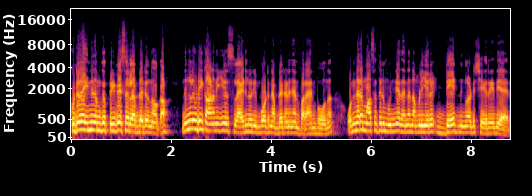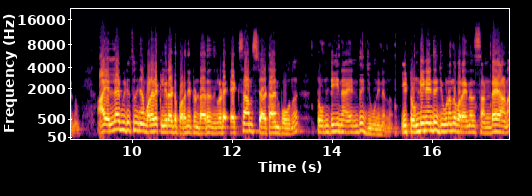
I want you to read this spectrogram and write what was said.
കുട്ടികളെ ഇനി നമുക്ക് പ്രീവിയസ് ഇയർ അപ്ഡേറ്റ് നോക്കാം. നിങ്ങൾ ഇവിടെ കാണുന്ന ഈ ഒരു സ്ലൈഡിൽ ഒരു ഇമ്പോർട്ടന്റ് അപ്ഡേറ്റ് ആണ് ഞാൻ പറയാൻ പോകുന്നത്. ഒന്നര മാസത്തിന് മുന്നേ തന്നെ നമ്മൾ ഈ ഒരു ഡേറ്റ് നിങ്ങളോട് ഷെയർ ചെയ്തതായിരുന്നു ആ എല്ലാ വീഡിയോസിലും ഞാൻ വളരെ ക്ലിയർ ആയിട്ട് പറഞ്ഞിട്ടുണ്ടായിരുന്നു നിങ്ങളുടെ എക്സാം സ്റ്റാർട്ട് ആകാൻ പോകുന്നത് ട്വന്റി നയൻത് ജൂണിനെന്ന്. ഈ ട്വന്റി നയൻത് ജൂൺ എന്ന് പറയുന്നത് സൺഡേ ആണ്.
